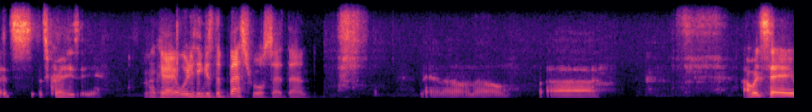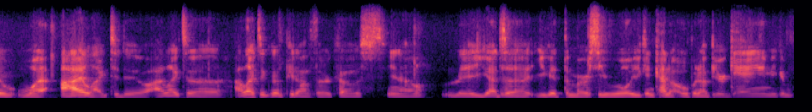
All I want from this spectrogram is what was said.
It's it's crazy. Okay, what do you think is the best rule set then? man i don't know. Uh, I would say what I like to do. I like to I like to compete on third coast. You know, you got to you get the mercy rule. You can kind of open up your game. You can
